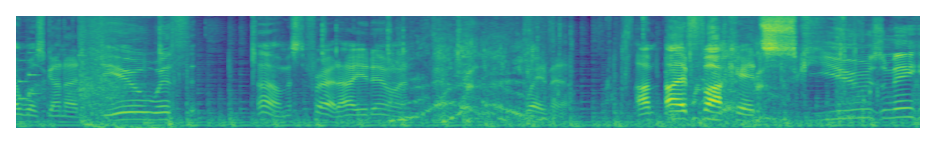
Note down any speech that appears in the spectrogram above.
I was gonna deal with. Oh, Mr. Fred, how you doing? Wait a minute. Um, I fucking excuse me.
